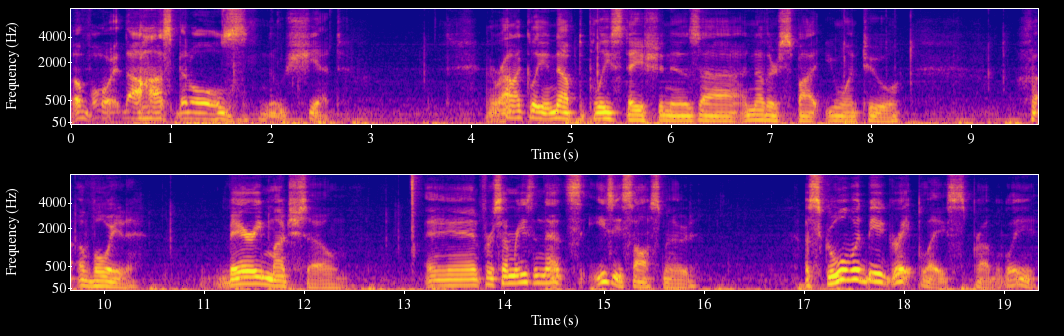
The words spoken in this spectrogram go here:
Avoid the hospitals. No shit. Ironically enough, the police station is uh, another spot you want to avoid. Very much so. And for some reason that's easy sauce mode. A school would be a great place, probably.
